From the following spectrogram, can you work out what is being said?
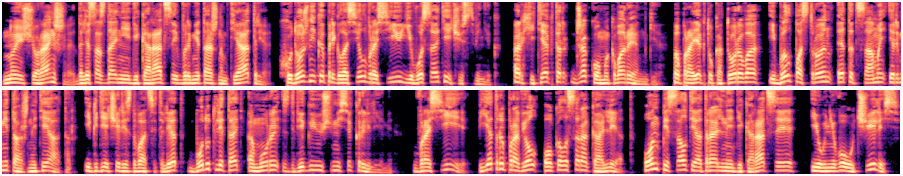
Но еще раньше, для создания декораций в Эрмитажном театре, художника пригласил в Россию его соотечественник, архитектор Джакомо Кваренги, по проекту которого и был построен этот самый Эрмитажный театр, и где через 20 лет будут летать амуры с двигающимися крыльями. В России Пьетро провел около 40 лет. Он писал театральные декорации, и у него учились,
